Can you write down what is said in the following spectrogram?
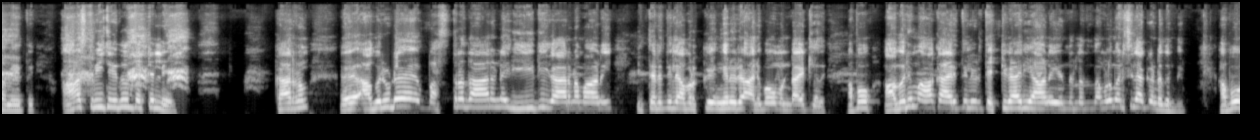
സമയത്ത് ആ സ്ത്രീ ചെയ്തത് തെറ്റല്ലേ? കാരണം അവരുടെ വസ്ത്രധാരണ രീതി കാരണമാണ് ഇത്തരത്തിൽ അവർക്ക് ഇങ്ങനെ ഒരു അനുഭവം ഉണ്ടായിട്ടുള്ളത്. അപ്പോൾ അവരും ആ കാര്യത്തിൽ ഒരു തെറ്റുകാരിയാണ് എന്നുള്ളത് നമ്മൾ മനസ്സിലാക്കേണ്ടതുണ്ട്. അപ്പോൾ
